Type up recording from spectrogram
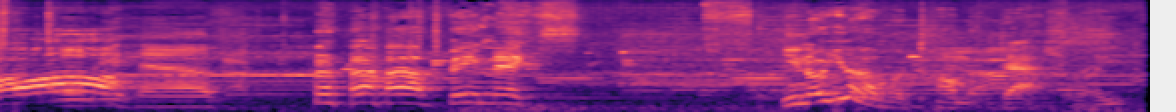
Oh! have. Phoenix! You know you have atomic dash, right?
